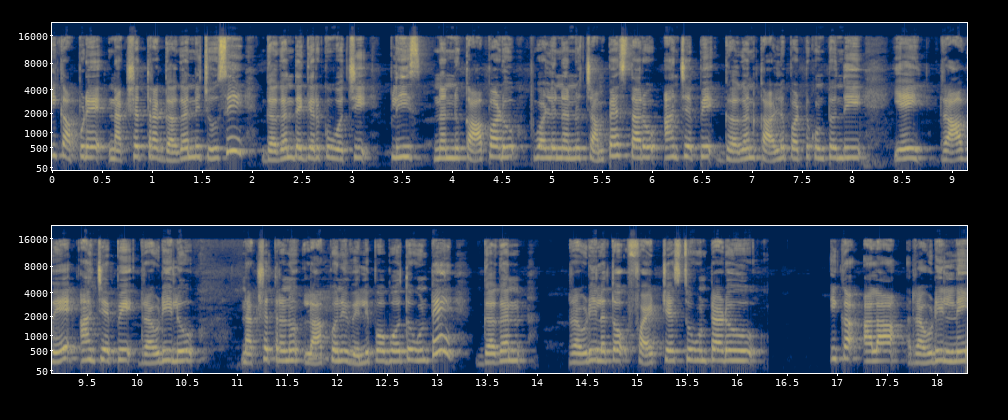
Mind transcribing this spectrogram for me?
ఇక అప్పుడే నక్షత్ర గగన్ని చూసి గగన్ దగ్గరకు వచ్చి ప్లీజ్ నన్ను కాపాడు. వాళ్ళు నన్ను చంపేస్తారు అని చెప్పి గగన్ కాళ్ళు పట్టుకుంటుంది. ఏయ్ రావే అని చెప్పి రౌడీలు నక్షత్రను లాక్కొని వెళ్ళిపోబోతూ ఉంటే గగన్ రౌడీలతో ఫైట్ చేస్తూ ఉంటాడు. ఇక అలా రౌడీల్ని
